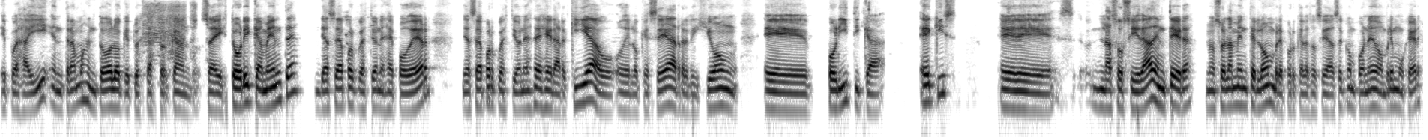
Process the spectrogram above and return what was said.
Y pues ahí entramos en todo lo que tú estás tocando. O sea, históricamente, ya sea por cuestiones de poder, ya sea por cuestiones de jerarquía o, o de lo que sea, religión, eh, política, X, eh, la sociedad entera, no solamente el hombre, porque la sociedad se compone de hombre y mujer,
